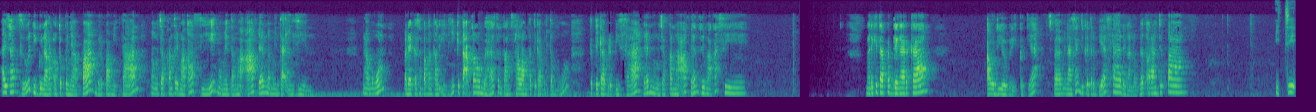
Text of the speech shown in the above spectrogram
Aisatsu digunakan untuk menyapa, berpamitan, mengucapkan terima kasih, meminta maaf, dan meminta izin. Namun, pada kesempatan kali ini kita akan membahas tentang salam ketika bertemu, ketika berpisah, dan mengucapkan maaf dan terima kasih. Mari kita perdengarkan audio berikut ya, supaya Minasan juga terbiasa dengan logat orang Jepang. 1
